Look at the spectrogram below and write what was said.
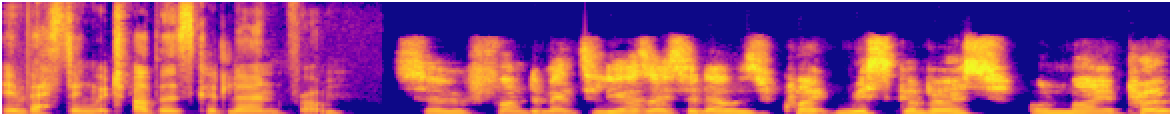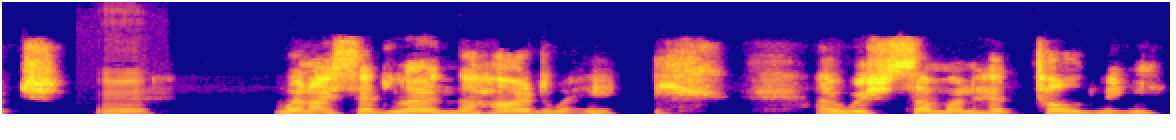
investing, which others could learn from? So fundamentally, as I said, I was quite risk averse on my approach. Mm. When I said learn the hard way, I wish someone had told me,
